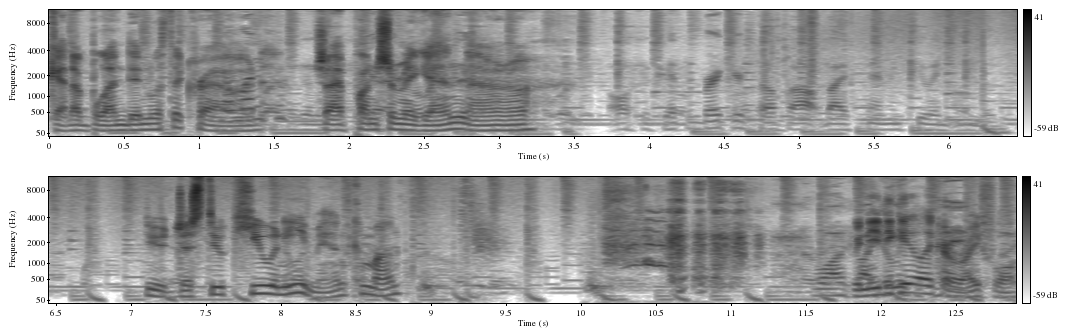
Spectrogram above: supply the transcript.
Gotta blend in with the crowd. Should I punch him again? I don't know. You have to break yourself out by spamming Q and E. Dude, just do Q and E, man. Come on. We need to get like a rifle.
